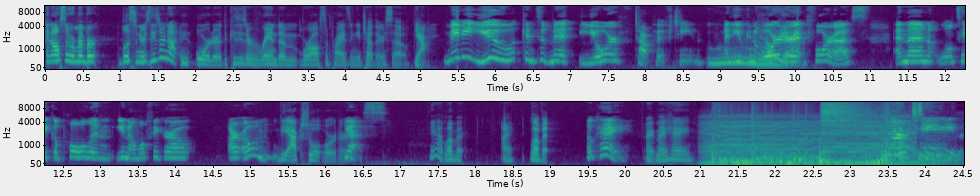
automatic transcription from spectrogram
And also remember, listeners, these are not in order because these are random. We're all surprising each other. So Yeah. Maybe you can submit your top 15 and you can order yeah. it for us and then we'll take a poll and, you know, we'll figure out our own. the actual order. yes. Yeah, love it. I love it. Okay. All right, May. Hey. 13.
